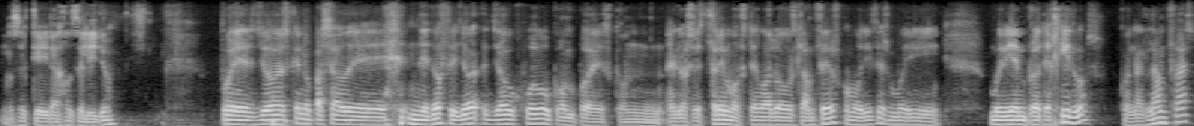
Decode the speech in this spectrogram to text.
No sé qué irá Joselillo. Pues yo es que no he pasado de, 12. Yo, yo juego con, pues, con, en los extremos tengo a los lanceros, como dices, muy, muy bien protegidos con las lanzas.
